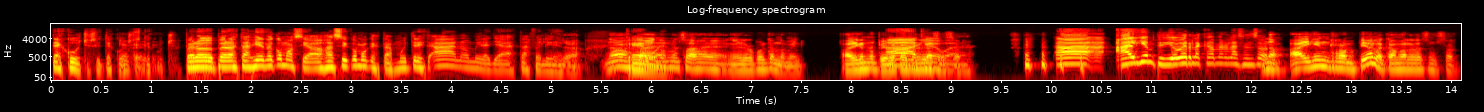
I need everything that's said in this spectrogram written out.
Te escucho, sí te escucho, Ok, sí te escucho. Pero, pero estás viendo como hacia abajo, así como que estás muy triste. Ah, no, mira, ya estás feliz de nuevo. No, Qué está viendo un bueno. mensaje en el grupo del condominio. Alguien rompió la Ah, cámara del ascensor. bueno. Ah, ¿alguien pidió ver la cámara del ascensor? No, alguien rompió la cámara del ascensor.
